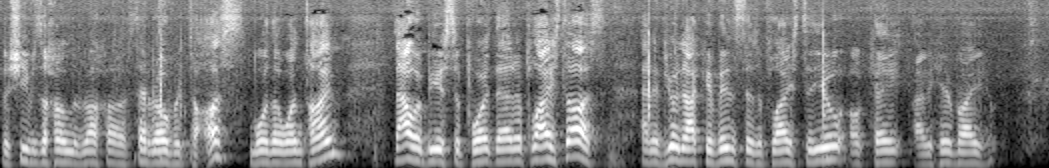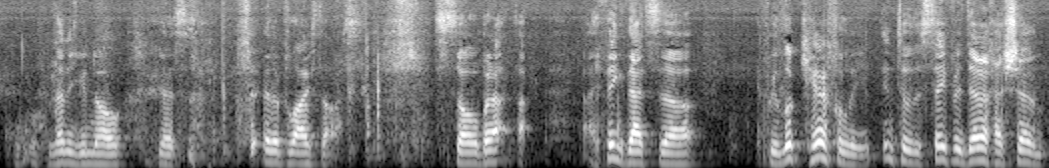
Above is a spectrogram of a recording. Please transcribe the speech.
the Shiva Zachon Levracha said it over to us more than one time, that would be a support that applies to us. And if you're not convinced it applies to you, okay, I'm hereby letting you know, yes, it applies to us. So, but I, I think that's, uh, if we look carefully into the Sefer Derech Hashem,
